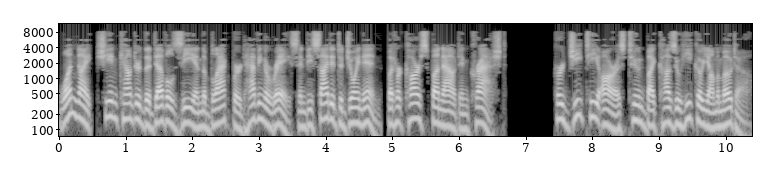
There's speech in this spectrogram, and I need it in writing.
One night, she encountered the Devil Z and the Blackbird having a race and decided to join in, but her car spun out and crashed. Her GTR is tuned by Kazuhiko Yamamoto.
